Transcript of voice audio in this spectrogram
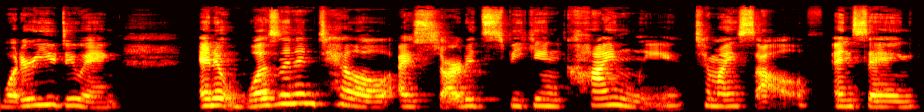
what are you doing? And it wasn't until I started speaking kindly to myself and saying,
